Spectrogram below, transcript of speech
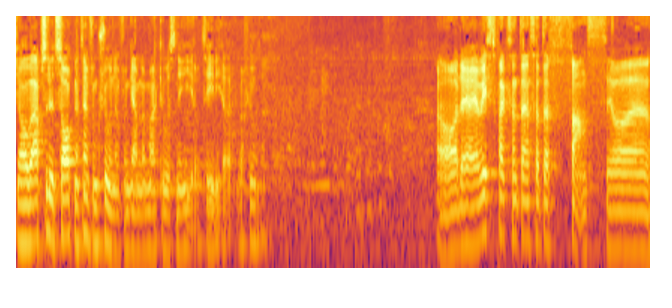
Jag har absolut saknat den funktionen från gamla MacOS 9 och tidigare versioner. Ja, det, jag visste faktiskt inte ens att det fanns. Jag, eh,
